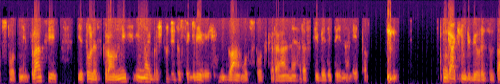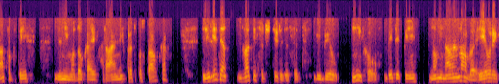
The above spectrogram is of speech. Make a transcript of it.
odstotni inflaciji je tole skromnih in najbrž tudi dosegljivih 2 odstotka realne rasti BDP na leto. In kakšen bi bil rezultat ob teh, zanimivo, dokaj realnih predpostavkah? Že leta 2040 bi bil njihov BDP nominalno v evrih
